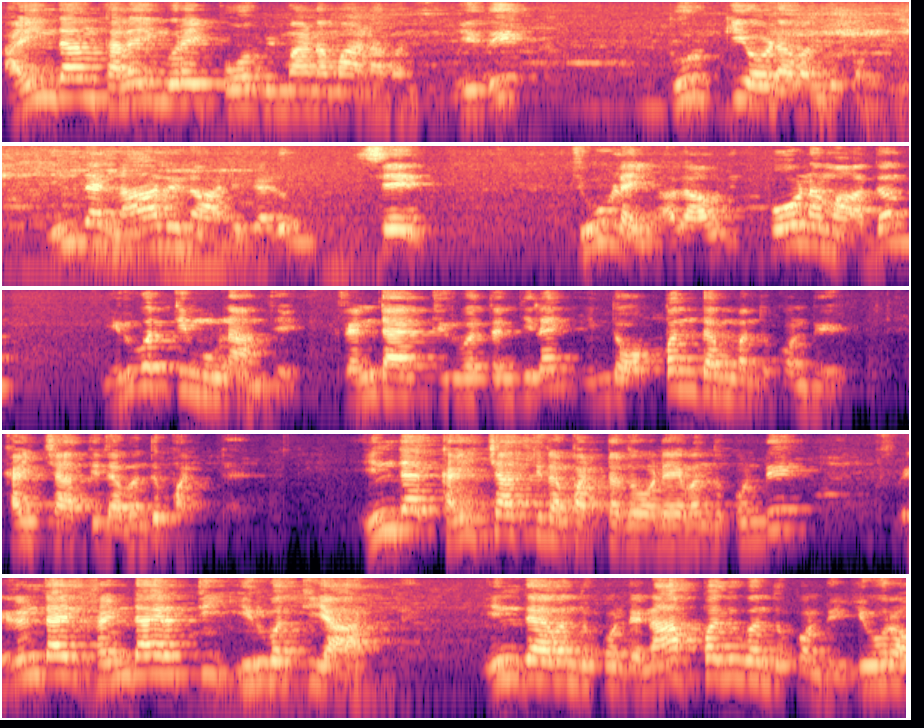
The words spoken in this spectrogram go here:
ஐந்தாம் தலைமுறை போர் விமானமான வந்து இது துருக்கியோட வந்து கொண்டு இந்த நாலு நாடுகளும் சேர்ந்து ஜூலை அதாவது போன மாதம் இருபத்தி மூணாம் தேதி ரெண்டாயிரத்தி இருபத்தஞ்சில் இந்த ஒப்பந்தம் வந்து கொண்டு கைச்சாத்திட வந்து பட்ட இந்த கைச்சாத்திடப்பட்டதோட வந்து கொண்டு ரெண்டாயிரம் ரெண்டாயிரத்தி இருபத்தி ஆறில் இந்த வந்து கொண்டு நாற்பது வந்து கொண்டு யூரோ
